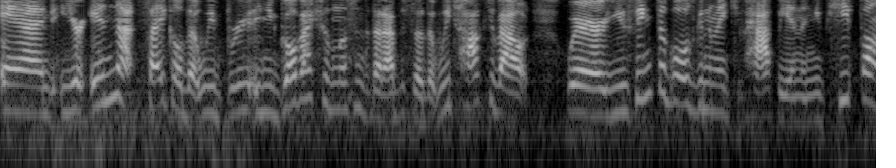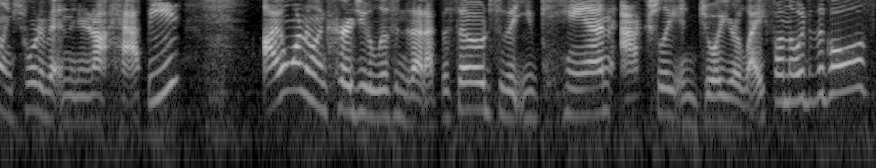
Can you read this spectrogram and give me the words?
and you're in that cycle that we and you go back to listen to that episode that we talked about where you think the goal is going to make you happy and then you keep falling short of it and then you're not happy. I want to encourage you to listen to that episode so that you can actually enjoy your life on the way to the goals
